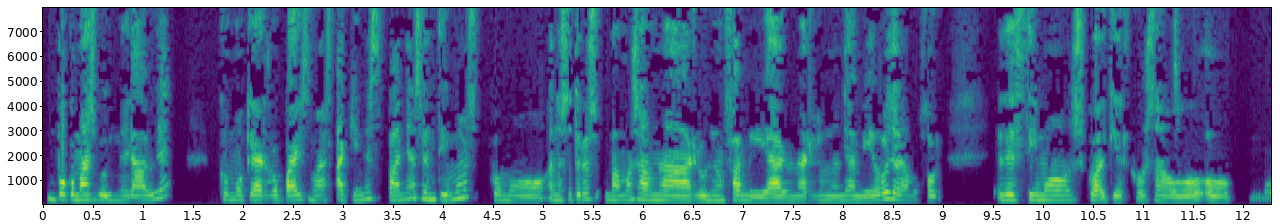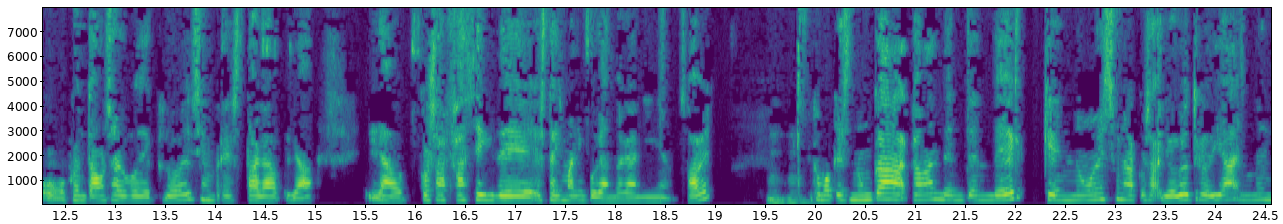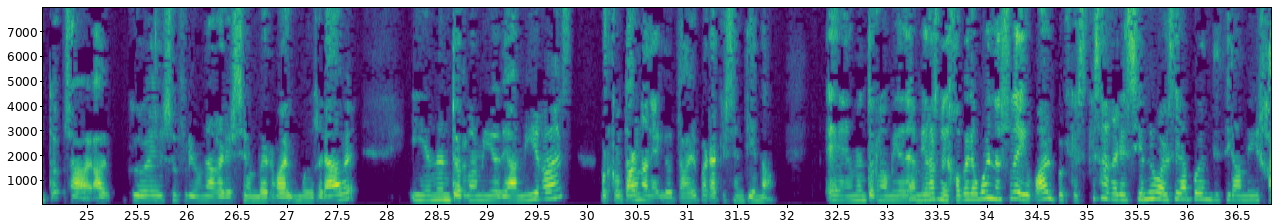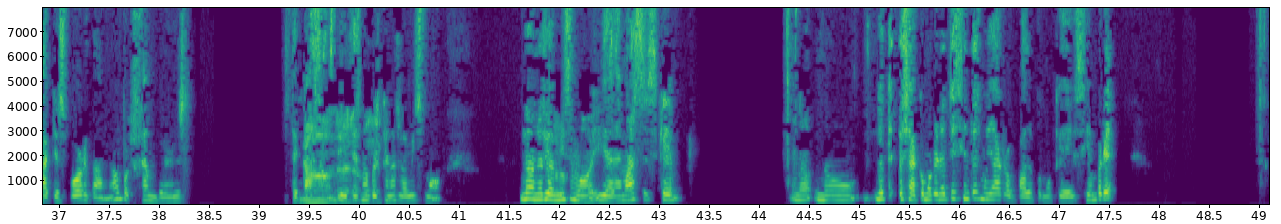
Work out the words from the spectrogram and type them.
un poco más vulnerable, como que arropáis más. Aquí en España sentimos como nosotros vamos a una reunión familiar, una reunión de amigos y a lo mejor decimos cualquier cosa o, o, contamos algo de Chloe, siempre está la, la, la, cosa fácil de estáis manipulando a la niña, ¿sabes? Como que nunca acaban de entender que no es una cosa. Yo el otro día en un entorno, o sea, Chloe sufrió una agresión verbal muy grave y en un entorno mío de amigas por contar una anécdota, ¿eh? para que se entienda. Eh, un entorno mío de amigas me dijo, pero bueno, eso da igual, porque es que esa agresión igual se la pueden decir a mi hija que es gorda, ¿no? Por ejemplo, en este caso. y dices, no, pues que no es lo mismo. No, no es lo mismo. Y además es que no, no, no o sea, como que no te sientes muy arropado, como que siempre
